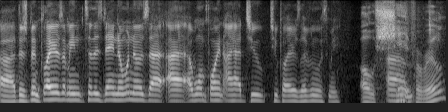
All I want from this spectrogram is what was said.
Uh, there's been players. I mean, to this day, no one knows that. I, at one point, I had two two players living with me. Oh shit, Um, for real?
